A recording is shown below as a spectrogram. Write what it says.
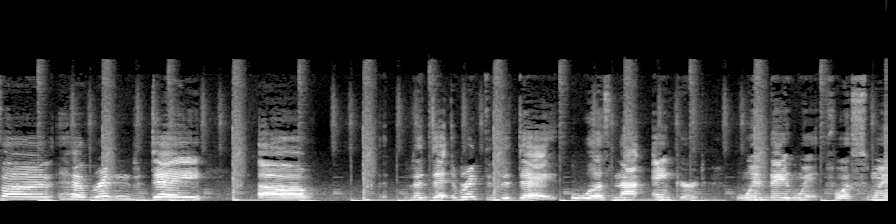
son has rented the day. Um, the day, rented the day was not anchored when they went for a swim.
